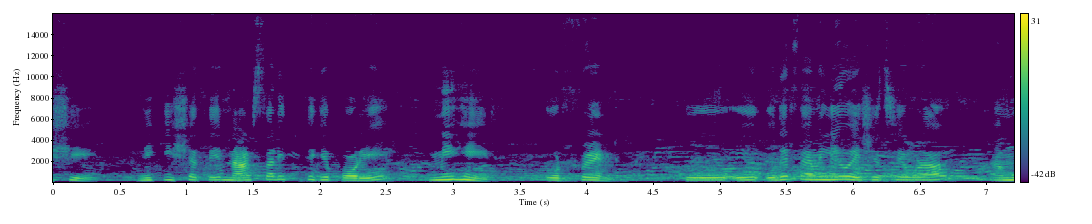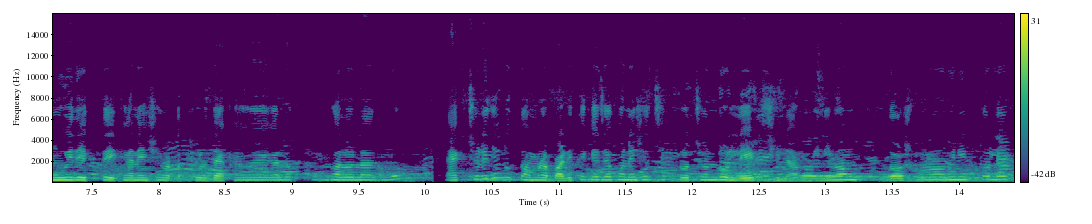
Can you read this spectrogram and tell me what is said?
এসে নিকির সাথে নার্সারির থেকে পড়ে মিহির ওর ফ্রেন্ড তো ও, ওদের ফ্যামিলিও এসেছে ওরা মুভি দেখতে। এখানে এসে হঠাৎ করে দেখা হয়ে গেল, খুব ভালো লাগল। অ্যাকচুয়ালি জানো তো, আমরা বাড়ি থেকে যখন এসেছি, প্রচণ্ড লেট ছিলাম। মিনিমাম দশ পনেরো মিনিট তো লেট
